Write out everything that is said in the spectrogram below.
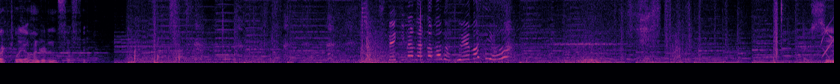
Directly 150. 素敵な仲間が増えますよ I see.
